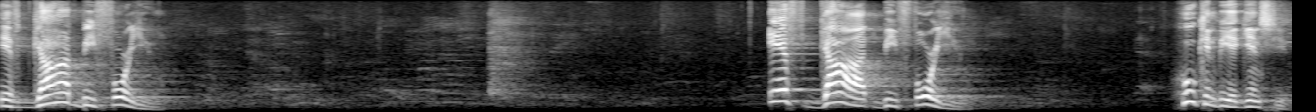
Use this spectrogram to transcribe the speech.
if God be for you, if God be for you, who can be against you?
